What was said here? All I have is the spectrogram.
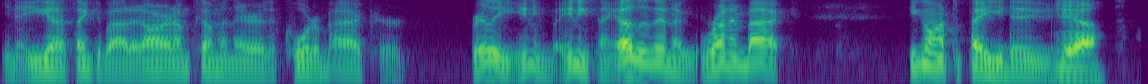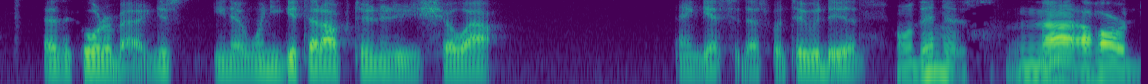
You know, you got to think about it. All right, I'm coming there as a quarterback or really any anything other than a running back. You're gonna have to pay your dues Yeah. as a quarterback. Just you know, when you get that opportunity, to show out. And guess it, that's what Tua did. Well, then it's not a hard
